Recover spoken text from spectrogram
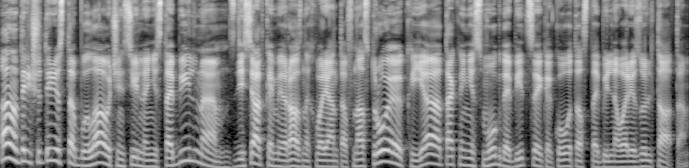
А на 3400 была очень сильно нестабильна, с десятками разных вариантов настроек я так и не смог добиться какого-то стабильного результата.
